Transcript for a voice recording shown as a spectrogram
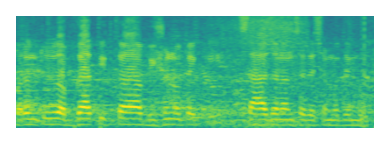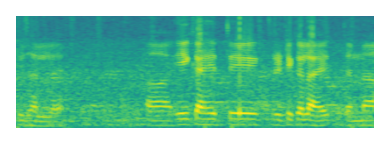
परंतु अपघात इतका भीषण होता की सहा जणांचा त्याच्यामध्ये मृत्यू झालेला आहे. एक आहेत ते क्रिटिकल आहेत त्यांना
